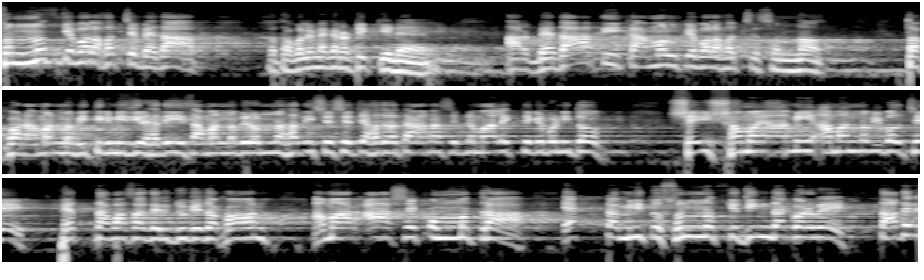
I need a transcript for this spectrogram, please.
সুন্নতকে বলা হচ্ছে বেদাত। কথা বলে না কেন, ঠিক কিনা? আর বেদাতি কামলকে বলা হচ্ছে সুন্নত। তখন আমার নবী তিরমিজির হাদিস আমার নবীর অন্য হাদিস এসেছে হজরত আনাস ইবনে মালিক থেকে বর্ণিত। সেই সময় আমি আমার নবী বলছে, ফেতনা ফাসাদের যুগে যখন আমার আশেক উম্মতরা একটা মৃত সুন্নতকে জিন্দা করবে, তাদের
